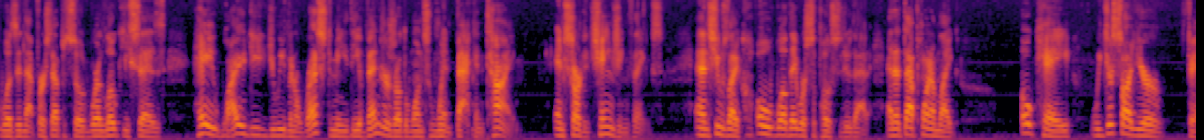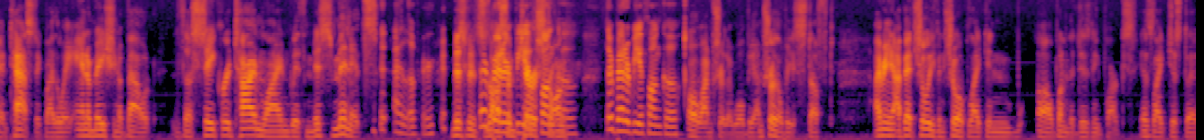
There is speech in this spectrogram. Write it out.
was in that first episode where Loki says, "Hey, why did you even arrest me? The Avengers are the ones who went back in time and started changing things." And she was like, "Oh, well, they were supposed to do that." And at that point, I'm like, "Okay, we just saw your fantastic, by the way, animation about." The sacred timeline with Miss Minutes. I love her. Miss Minutes There is better awesome. be Tara a Funko. Strong. There better be a Funko. Oh, I'm sure there will be. I'm sure there'll be stuffed. I mean, I bet she'll even show up like in uh, one of the Disney parks as like just a,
